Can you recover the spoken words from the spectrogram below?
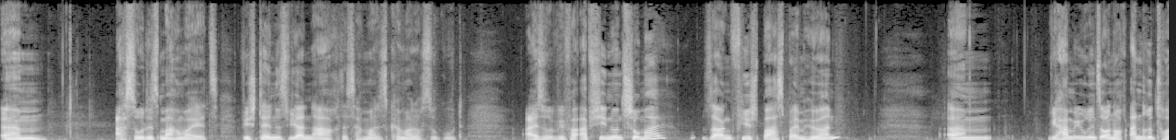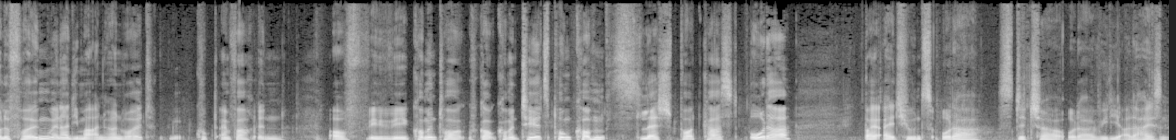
ähm, ach so, das machen wir jetzt. Wir stellen es wieder nach. Das haben wir, das können wir doch so gut. Also, wir verabschieden uns schon mal, sagen viel Spaß beim Hören. Ähm, wir haben übrigens auch noch andere tolle Folgen, wenn ihr die mal anhören wollt. Guckt einfach in, auf www.commentals.com slash podcast oder bei iTunes oder Stitcher oder wie die alle heißen.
